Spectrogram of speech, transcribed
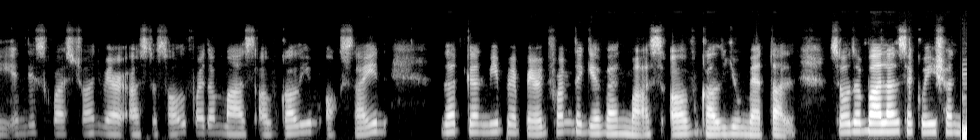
in this question, we are asked to solve for the mass of gallium oxide that can be prepared from the given mass of gallium metal. So the balance equation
